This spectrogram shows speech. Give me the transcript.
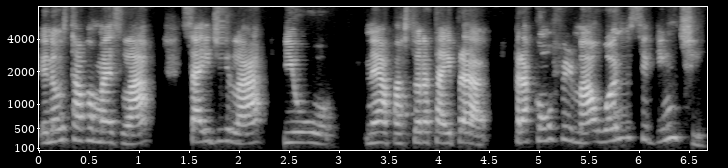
eu não estava mais lá, saí de lá e o, né, a pastora tá aí para confirmar. O ano seguinte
